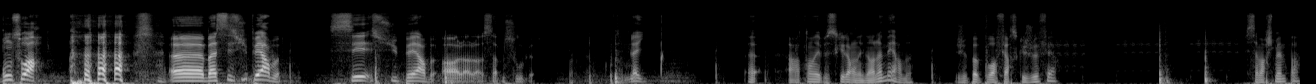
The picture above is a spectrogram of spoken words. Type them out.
Bonsoir. bah c'est superbe. C'est superbe. Oh là là, ça me saoule. Alors attendez, parce que là on est dans la merde. Je vais pas pouvoir faire ce que je veux faire. Ça marche même pas.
